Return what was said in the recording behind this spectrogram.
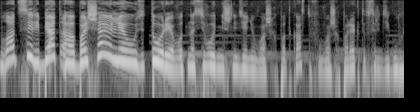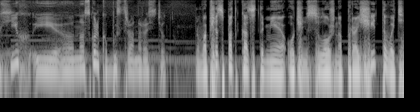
Молодцы, ребят. А большая ли аудитория вот на сегодняшний день у ваших подкастов, у ваших проектов среди глухих? И насколько быстро она растет? Вообще с подкастами очень сложно просчитывать.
